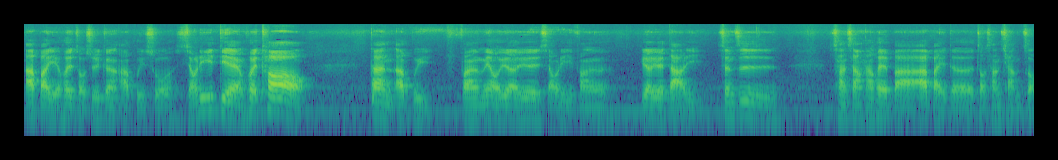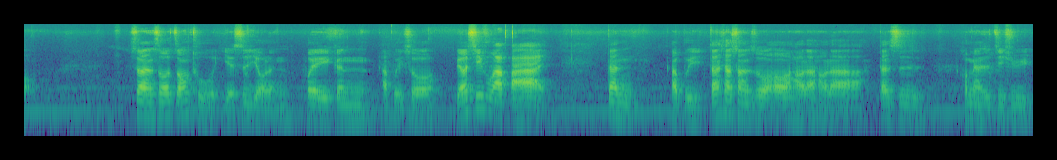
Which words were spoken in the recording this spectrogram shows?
阿白也会走去跟阿布说：“小力一点，会痛。”但阿布反而没有越来越小力，反而越来越大力，甚至常常还会把阿白的早餐抢走。虽然说中途也是有人会跟阿布说：“不要欺负阿白。”但阿布依当下虽然说：“哦，好了好了。”但是后面还是继续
